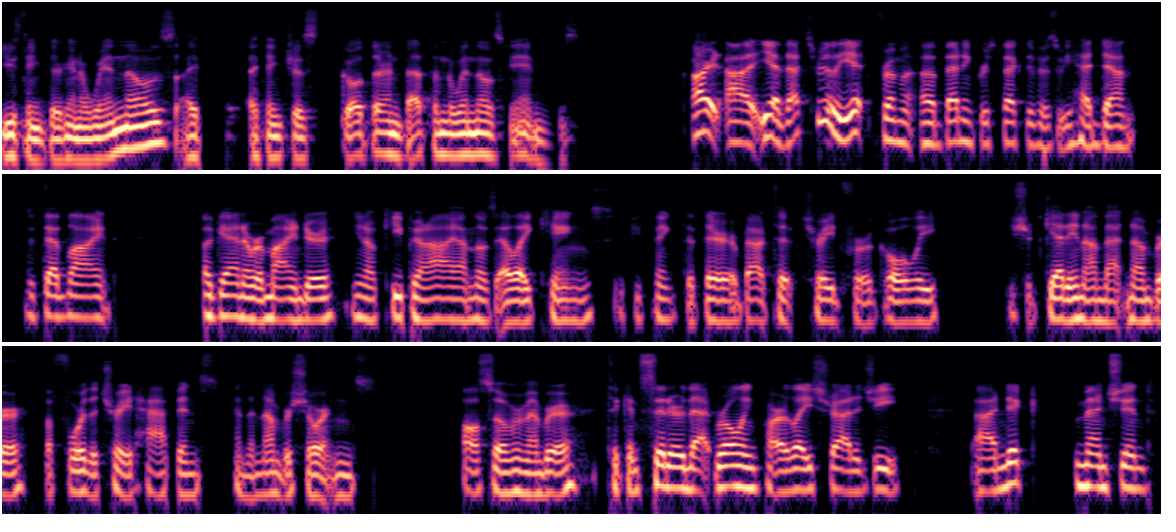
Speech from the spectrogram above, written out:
you think they're going to win those, I, I think just go out there and bet them to win those games. All right. Uh, yeah, that's really it from a betting perspective as we head down the deadline. Again, a reminder, you know, keep an eye on those LA Kings. If you think that they're about to trade for a goalie, you should get in on that number before the trade happens and the number shortens. Also, remember to consider that rolling parlay strategy uh, Nick mentioned.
